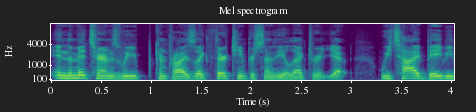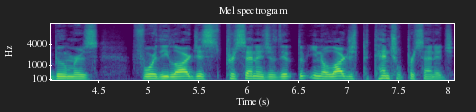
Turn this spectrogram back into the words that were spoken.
in the midterms we comprise like 13% of the electorate yet we tie baby boomers for the largest percentage of the you know largest potential percentage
